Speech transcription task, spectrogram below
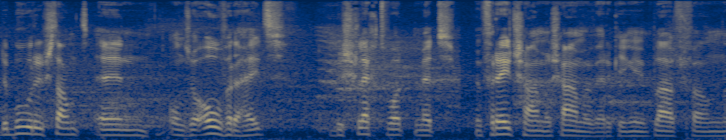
de boerenstand en onze overheid beslecht wordt met een vreedzame samenwerking in plaats van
